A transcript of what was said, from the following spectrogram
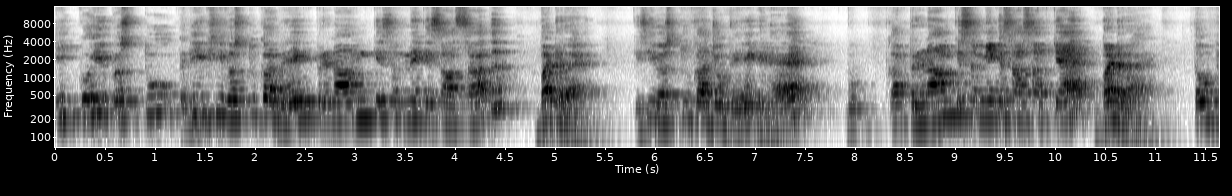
कि कोई वस्तु, यदि किसी वस्तु का वेग परिणाम के समय के साथ साथ बढ़ रहा है, किसी वस्तु का जो वेग है, वो का परिणाम के समय के साथ साथ क्या है? बढ़ रहा है। तो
